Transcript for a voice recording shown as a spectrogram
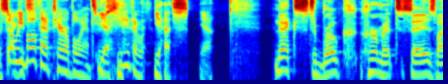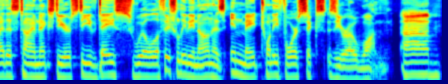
So I we both have terrible answers. Yeah, yeah. Either way. Yes. Yeah. Next, Broke Hermit says by this time next year, Steve Deace will officially be known as inmate 24601. Um,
